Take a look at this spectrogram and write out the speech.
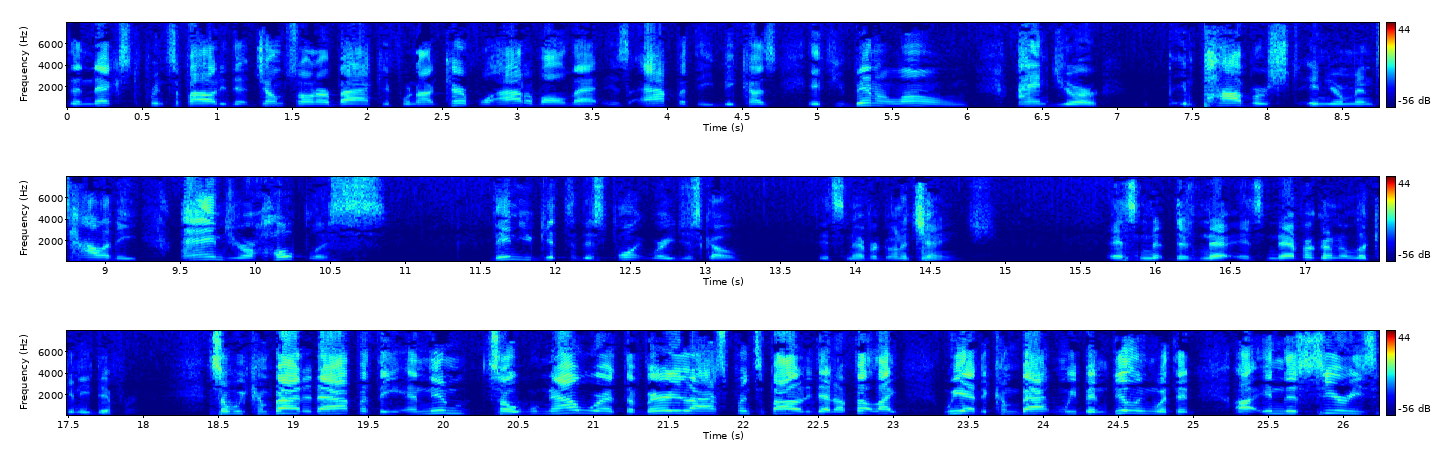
the next principality that jumps on our back, if we're not careful, out of all that is apathy. Because if you've been alone and you're impoverished in your mentality and you're hopeless, then you get to this point where you just go, it's never going to change. It's, ne- there's ne- it's never going to look any different. So we combated apathy, and then so now we're at the very last principality that I felt like we had to combat, and we've been dealing with it uh, in this series,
